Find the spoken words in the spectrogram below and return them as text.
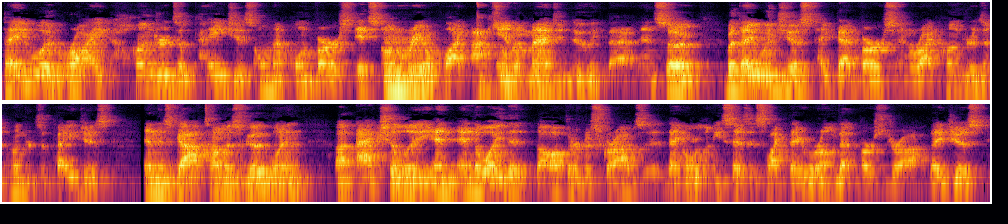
they would write hundreds of pages on that one verse. It's Mhm. unreal. Like I Absolutely. can't imagine doing that. And so, but they would just take that verse and write hundreds and hundreds of pages. And this guy Thomas Goodwin uh, actually, and and the way that the author describes it, Dane Ortlund, he says it's like they wrung that verse dry. They just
